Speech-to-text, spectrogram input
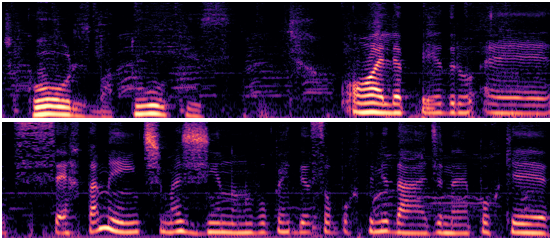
de cores, batuques. Olha, Pedro, é, certamente, imagina, não vou perder essa oportunidade, né? Porque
